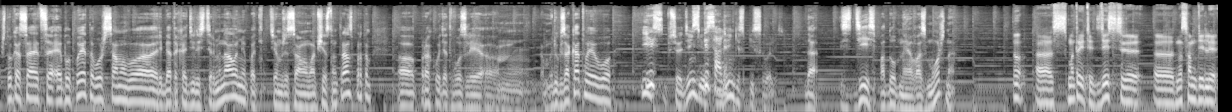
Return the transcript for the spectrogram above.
Что касается Apple Pay, того же самого, ребята ходили с терминалами по тем же самым общественным транспортом, э, проходят возле э, там, рюкзака твоего, и, и все, деньги, списали. деньги списывались. Да. Здесь подобное возможно? Ну, э, смотрите, здесь э, на самом деле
